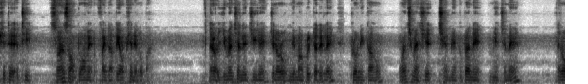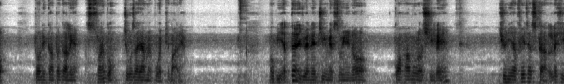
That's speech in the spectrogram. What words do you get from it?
ဖြစ်တဲ့အထိစွမ်းဆောင်သွားမဲ့ဖိုက်တာတစ်ယောက်ဖြစ်နေလို့ပါ။ အဲ့တော့ human ချက်လည်းကြည့်တယ်ကျွန်တော်တို့မြန်မာပြည်သက်တွေလည်း Bronica ကို one championship champion ကပတ်နဲ့မြင်ချင်တယ်အဲ့တော့ Bronica ဘက်ကလည်းစွမ်းကုန်စူးစမ်းရမယ့်ပွဲဖြစ်ပါတယ်ဟုတ်ပြီအသက်အရွယ်နဲ့ကြည့်မယ်ဆိုရင်တော့ကွာဟမှုတော့ရှိတယ် Junior Fetus ကလက်ရှိ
